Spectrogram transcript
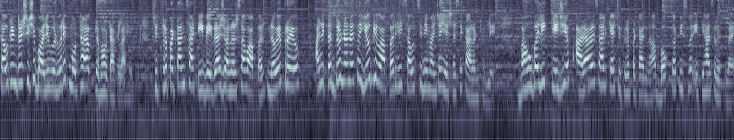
साऊथ इंडस्ट्रीशी बॉलिवूडवर एक मोठा प्रभाव टाकला आहे. चित्रपटांसाठी वेगळ्या जॉनरचा वापर नवे प्रयोग आणि तंत्रज्ञानाचा योग्य वापर हे साऊथ सिनेमांच्या यशाचे कारण ठरले. Baahubali K G F R R सारख्या चित्रपटांना बॉक्स ऑफिसवर इतिहास रचलाय.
